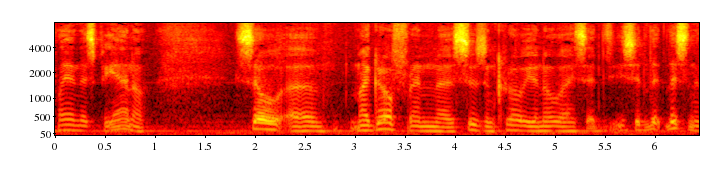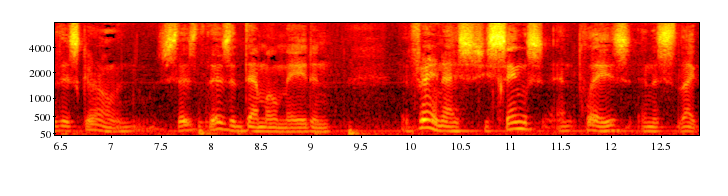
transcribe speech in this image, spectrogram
playing this piano. So uh, my girlfriend uh, Susan Crow, you know, I said you should li- listen to this girl, and says there's a demo made, and very nice. She sings and plays, and it's like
